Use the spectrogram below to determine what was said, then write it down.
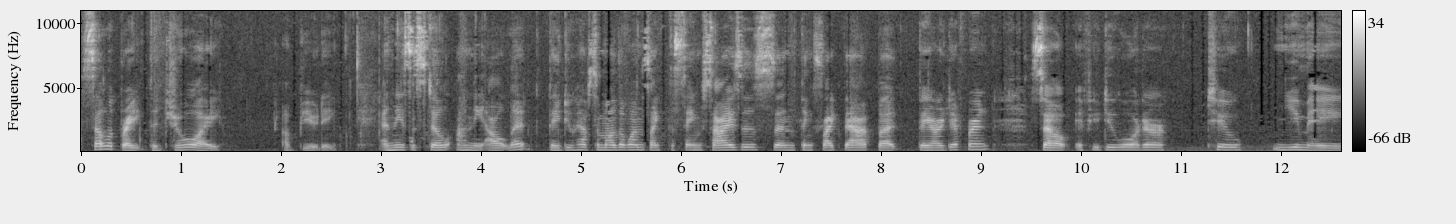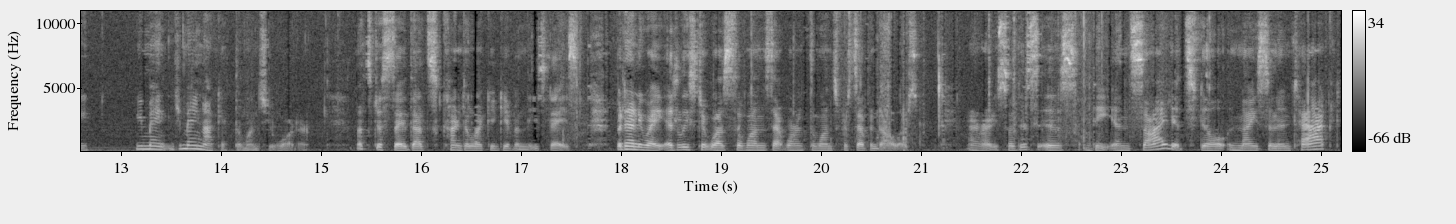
celebrate the joy of beauty. And these are still on the outlet. They do have some other ones like the same sizes and things like that but they are different. So if you do order two you may you may you may not get the ones you order let's just say that's kind of like a given these days but anyway at least it was the ones that weren't the ones for seven dollars Alright, so this is the inside. It's still nice and intact.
